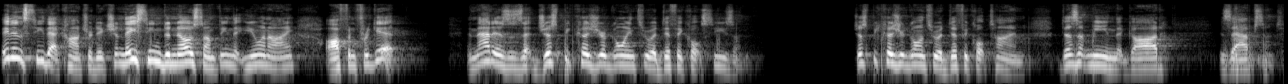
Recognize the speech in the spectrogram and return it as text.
They didn't see that contradiction. They seemed to know something that you and I often forget. And that is, is that just because you're going through a difficult season, just because you're going through a difficult time, doesn't mean that God is absent,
